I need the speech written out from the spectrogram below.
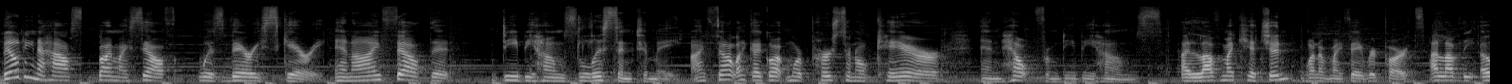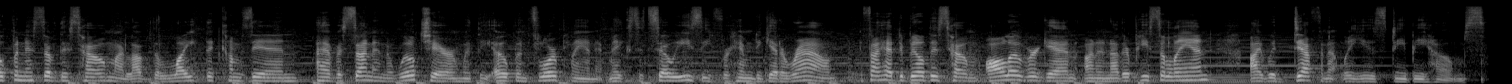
Building a house by myself was very scary, and I felt that DB Homes listened to me. I felt like I got more personal care and help from DB Homes. I love my kitchen, one of my favorite parts. I love the openness of this home. I love the light that comes in. I have a son in a wheelchair, and with the open floor plan, it makes it so easy for him to get around. If I had to build this home all over again on another piece of land, I would definitely use DB Homes.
